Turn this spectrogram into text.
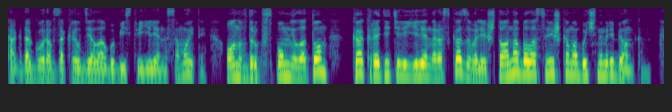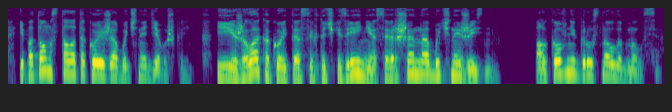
Когда Гуров закрыл дело об убийстве Елены Самойты, он вдруг вспомнил о том, как родители Елены рассказывали, что она была слишком обычным ребенком, и потом стала такой же обычной девушкой, и жила какой-то, с их точки зрения, совершенно обычной жизнью. Полковник грустно улыбнулся.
